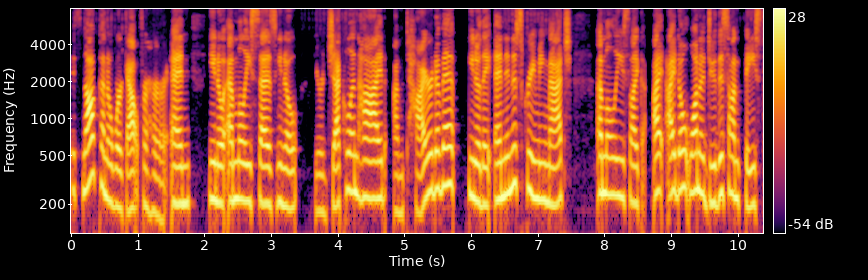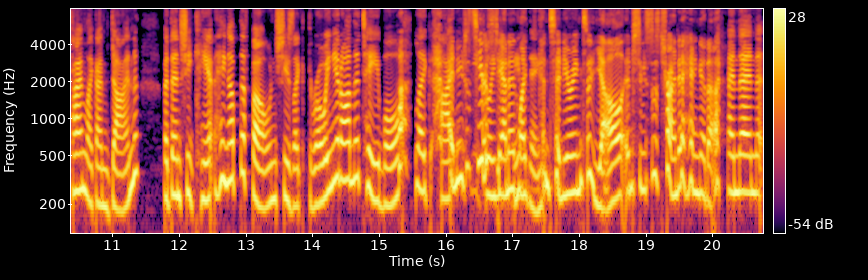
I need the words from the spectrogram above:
it's not going to work out for her. And, you know, Emily says, you know, you're Jekyll and Hyde. I'm tired of it. You know, they end in a screaming match. Emily's like, I, I don't want to do this on FaceTime. Like, I'm done. But then she can't hang up the phone. She's like throwing it on the table. Like, I and you just hear Shannon like continuing to yell, and she's just trying to hang it up. And then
